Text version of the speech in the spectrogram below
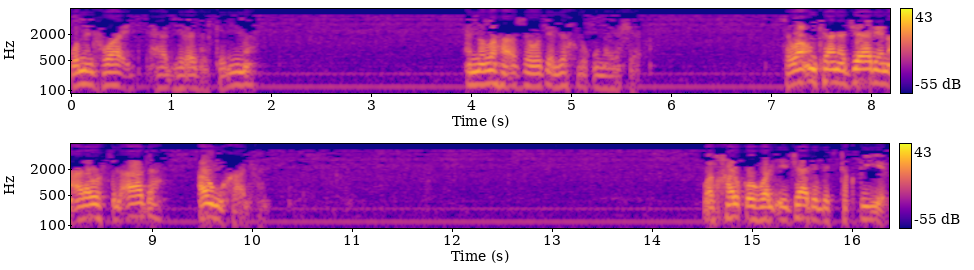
ومن فوائد هذه الآية الكريمة أن الله عز وجل يخلق ما يشاء. سواء كان جاريا على وفق العادة أو مخالفا. والخلق هو الإيجاد بالتقدير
